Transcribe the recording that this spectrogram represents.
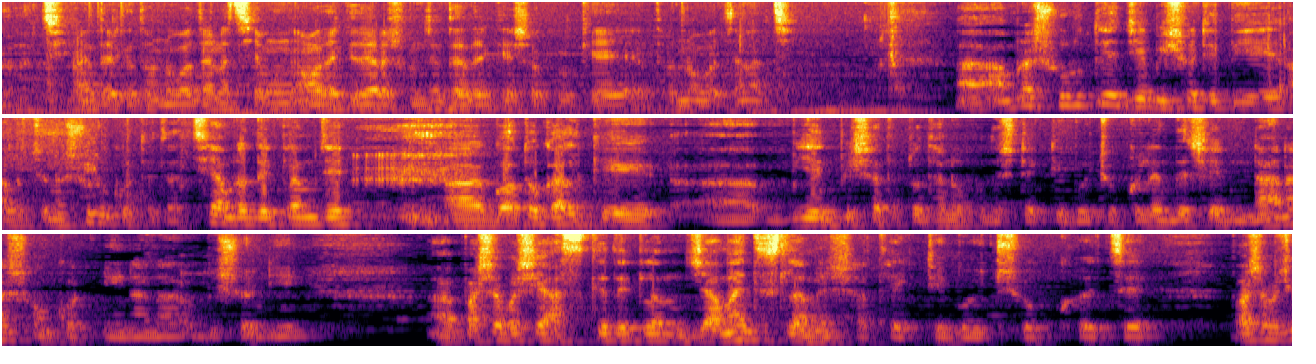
জানাচ্ছি। আপনাদেরকে ধন্যবাদ জানাচ্ছি এবং আমাদেরকে যারা শুনছেন, তাদেরকে সকলকে ধন্যবাদ জানাচ্ছি। আমরা শুরুতে যে বিষয়টি দিয়ে আলোচনা শুরু করতে যাচ্ছি আমরা দেখলাম যে গতকালকে বিএনপির সাথে প্রধান উপদেষ্টা একটি বৈঠক করলেন। দেশের নানা সংকট নিয়ে, নানা বিষয় নিয়ে পাশাপাশি আজকে দেখলাম জামায়াত ইসলামের সাথে একটি বৈঠক হয়েছে। পাশাপাশি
